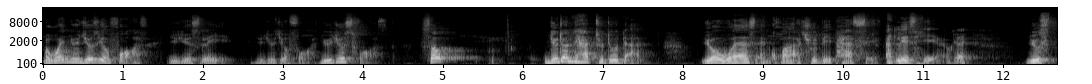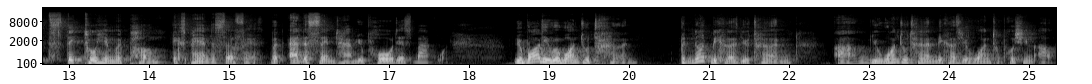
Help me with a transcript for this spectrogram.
But when you use your force, you use lead, you use your force, you use force. So you don't have to do that. Your waist and hua should be passive, at least here, okay? You stick to him with peng, expand the surface, but at the same time, you pull this backward. Your body will want to turn, but not because you turn, um, you want to turn because you want to push him out.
